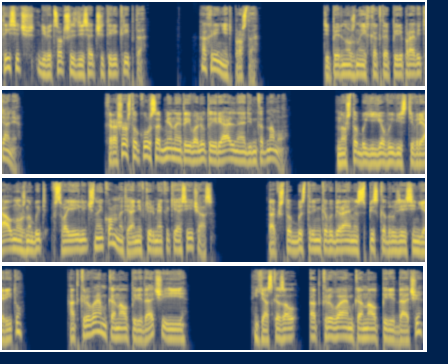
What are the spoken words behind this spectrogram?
964 крипта. Охренеть просто. Теперь нужно их как-то переправить Ане. Хорошо, что курс обмена этой валюты реальный один к одному. Но чтобы ее вывести в реал, нужно быть в своей личной комнате, а не в тюрьме, как я сейчас. Так что быстренько выбираем из списка друзей сеньориту, открываем канал передачи и... Я сказал, открываем канал передачи?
